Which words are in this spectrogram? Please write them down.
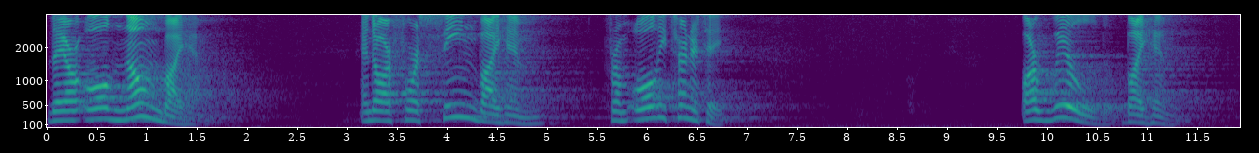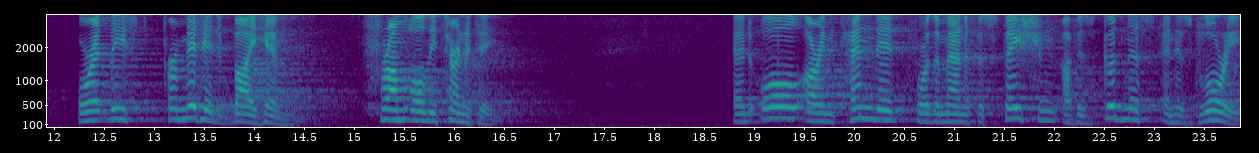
They are all known by him and are foreseen by him from all eternity, are willed by him, or at least permitted by him from all eternity. And all are intended for the manifestation of his goodness and his glory,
